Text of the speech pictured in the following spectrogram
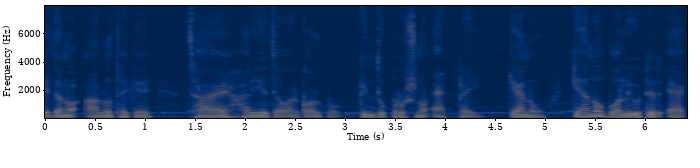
এ যেন আলো থেকে ছায়ায় হারিয়ে যাওয়ার গল্প, কিন্তু প্রশ্ন একটাই কেন? কেন বলিউডের এক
